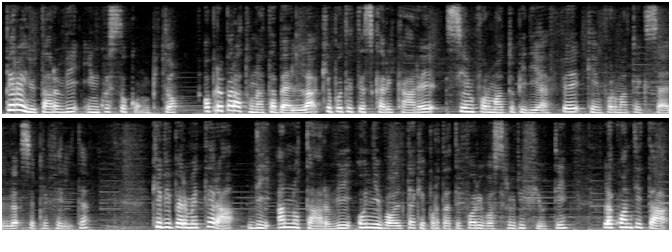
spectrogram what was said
Per aiutarvi in questo compito ho preparato una tabella che potete scaricare sia in formato PDF che in formato Excel se preferite che vi permetterà di annotarvi ogni volta che portate fuori i vostri rifiuti la quantità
